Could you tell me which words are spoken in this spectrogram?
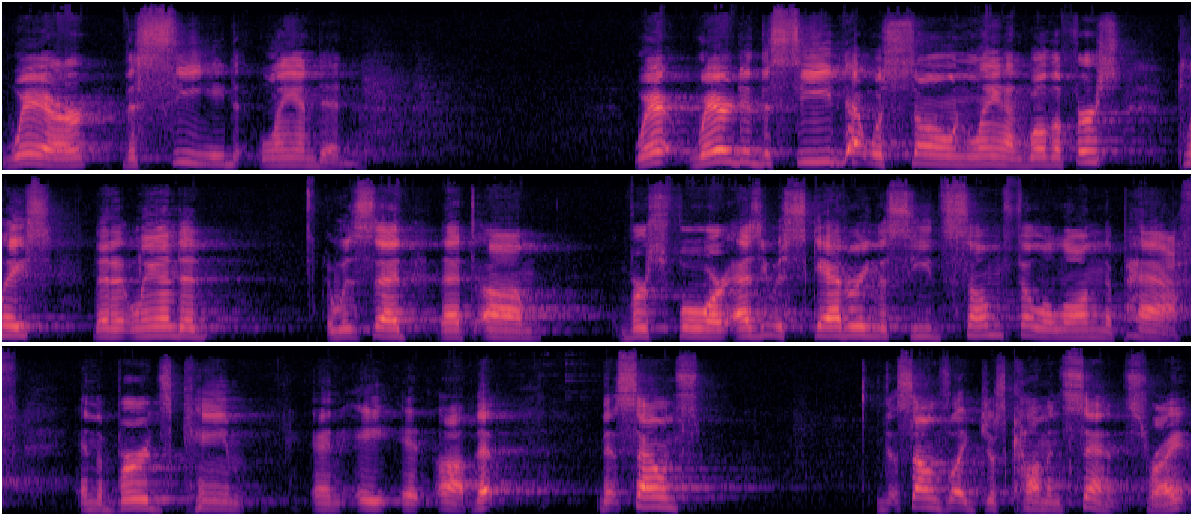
where the seed landed. Where, where did the seed that was sown land? Well, the first place that it landed it was said that, um, verse 4, as he was scattering the seed, some fell along the path, and the birds came and ate it up. That, that, sounds, that sounds like just common sense, right?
